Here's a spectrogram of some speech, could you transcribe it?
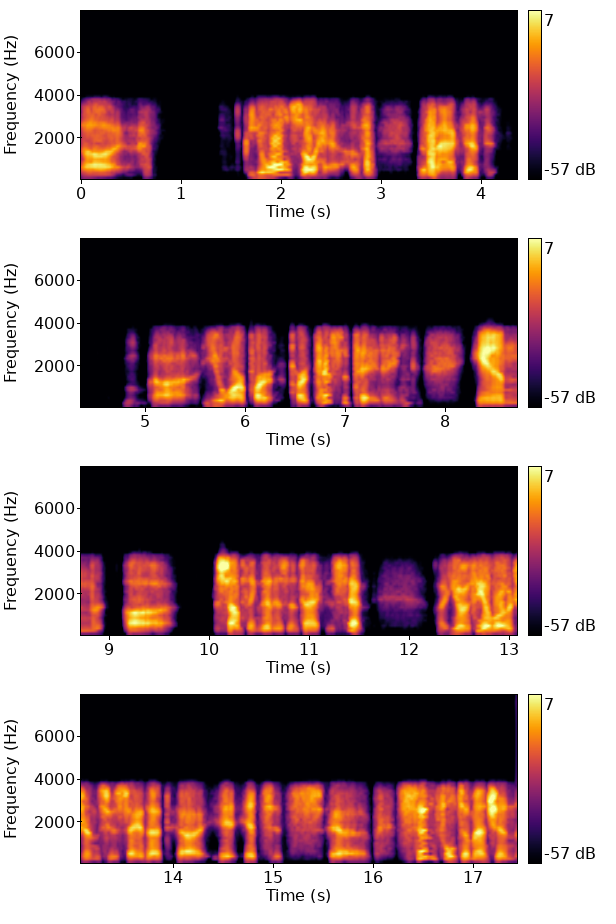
uh, you also have the fact that you are par- participating in something that is in fact a sin. Uh, you have theologians who say that uh, it, it's it's uh, sinful to mention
